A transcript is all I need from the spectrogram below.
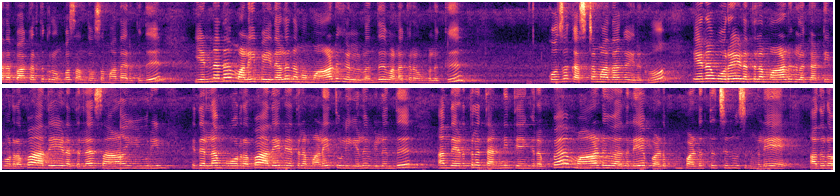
அதை பார்க்குறதுக்கு ரொம்ப சந்தோஷமாக தான் இருக்குது. என்ன தான் மழை பெய்தாலும் நம்ம மாடுகள் வந்து வளர்க்குறவங்களுக்கு கொஞ்சம் கஷ்டமாக தாங்க இருக்கும். ஏன்னா ஒரே இடத்துல மாடுகளை கட்டி போடுறப்ப அதே இடத்துல சாணம் யூரின் இதெல்லாம் போடுறப்ப அதே நேரத்தில் மழை துளிகளும் விழுந்து அந்த இடத்துல தண்ணி தேங்குறப்ப மாடு அதிலே படு படுத்துச்சுன்னு வச்சுக்கோங்களேன் அதோட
